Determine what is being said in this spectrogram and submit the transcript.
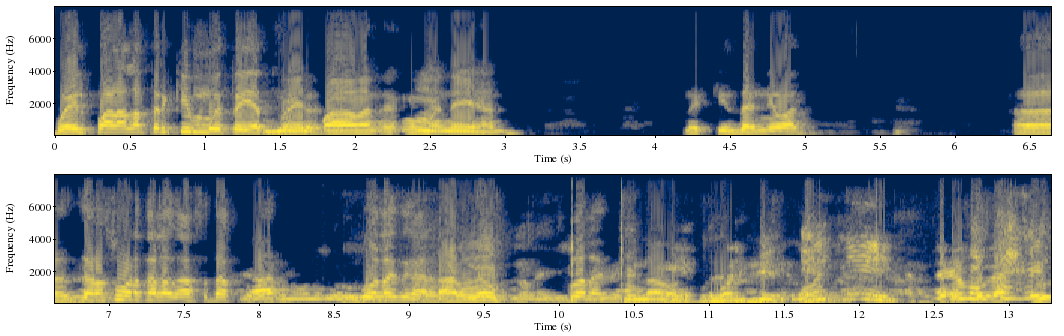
बैल पळाला तर किंमत आहे यात बैल पळाला तर किंमत नाही ह्यात. नक्कीच धन्यवाद अं, जरा सोडा त्याला असं दाखव. बोलायचं काय कारण बोलायचं.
